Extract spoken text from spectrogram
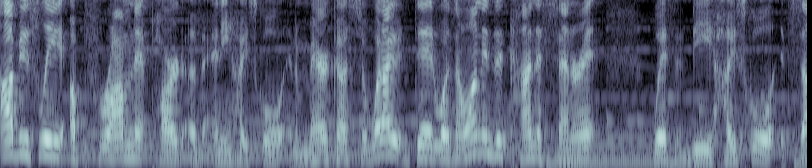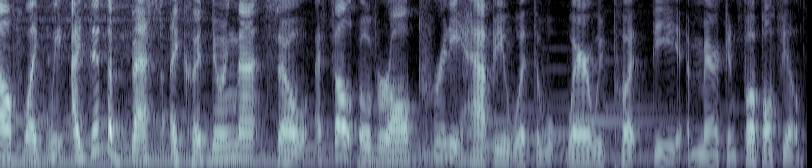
obviously a prominent part of any high school in America. So what I did was I wanted to kind of center it with the high school itself. Like we, I did the best I could doing that. So I felt overall pretty happy with where we put the American football field.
